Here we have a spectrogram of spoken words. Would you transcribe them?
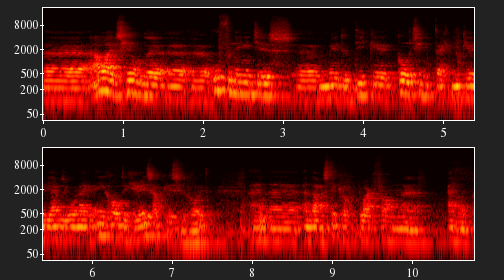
Uh, en allerlei verschillende uh, uh, oefeningetjes, methodieken, coachingtechnieken, die hebben ze gewoon eigenlijk in één grote gereedschapkist gegooid. En, en daar een sticker op geplakt van NLP.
